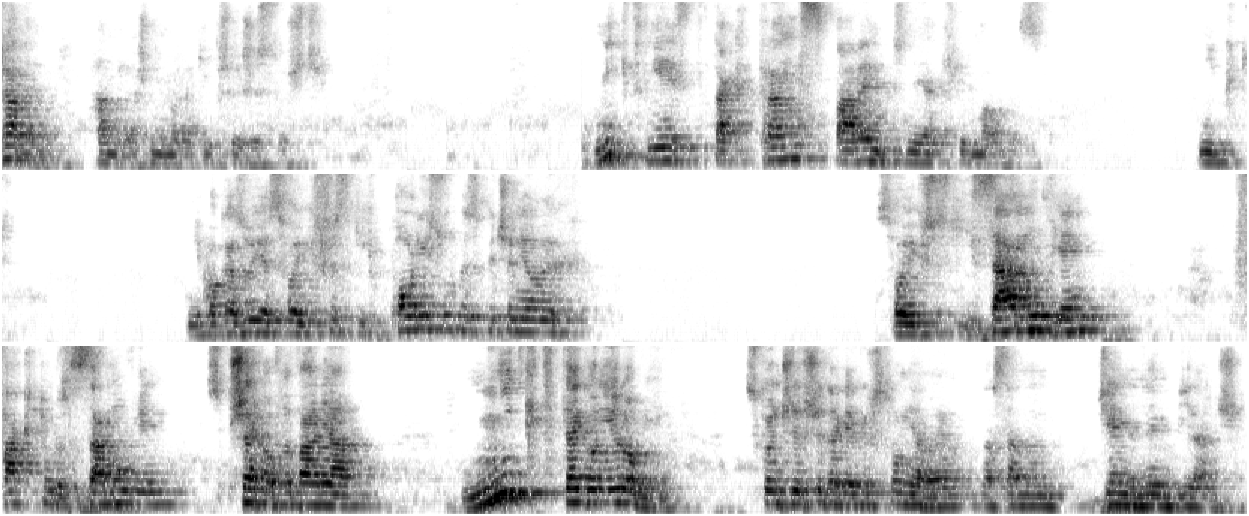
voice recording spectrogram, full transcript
żaden handlarz nie ma takiej przejrzystości. Nikt nie jest tak transparentny jak firma Ovesta. Nikt. Nie pokazuje swoich wszystkich polis ubezpieczeniowych, swoich wszystkich zamówień, faktur z zamówień, z przechowywania. Nikt tego nie robi. Skończywszy, tak jak już wspomniałem, na samym dziennym bilansie.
